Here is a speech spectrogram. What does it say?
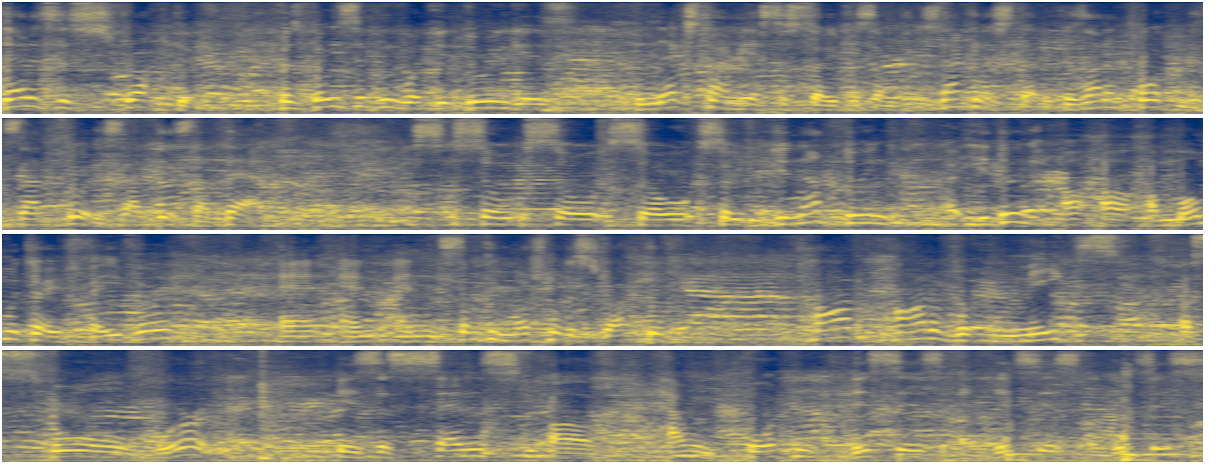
that is destructive because basically what you're doing is the next time he has to study for something, he's not going to study because it's not important, it's not good, it's not this, not that. So so so so you're not doing uh, you're doing a, a, a momentary favor and, and and something much more destructive. Part part of what makes a school work is a sense of how important this is and this is and this is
